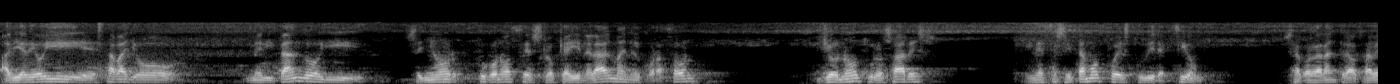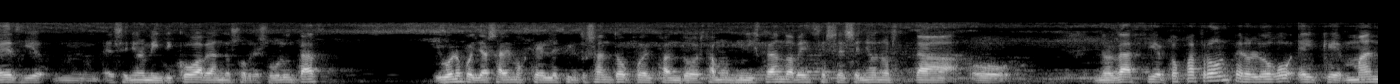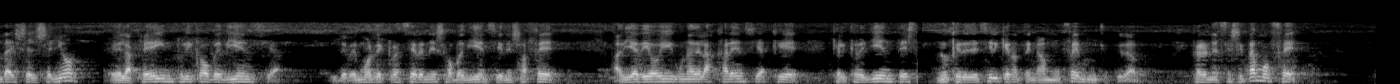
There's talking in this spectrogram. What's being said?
A día de hoy estaba yo meditando y, Señor, tú conoces lo que hay en el alma, en el corazón. Yo no, tú lo sabes. Y necesitamos pues tu dirección. Se acordarán que la otra vez mm, el Señor me indicó hablando sobre su voluntad. Y bueno, pues ya sabemos que el Espíritu Santo, pues cuando estamos ministrando, a veces el Señor nos da o nos da cierto patrón, pero luego el que manda es el Señor. Eh, la fe implica obediencia y debemos de crecer en esa obediencia, en esa fe. A día de hoy una de las carencias que, que el creyente es, no quiere decir que no tengamos fe, mucho cuidado, pero necesitamos fe.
